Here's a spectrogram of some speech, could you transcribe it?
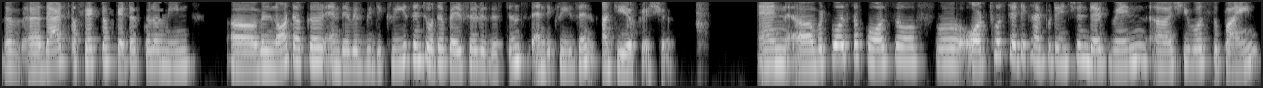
the, uh, that effect of catecholamine uh, will not occur and there will be decrease in total peripheral resistance and decrease in arterial pressure. And uh, what was the cause of uh, orthostatic hypertension that when uh, she was supine,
